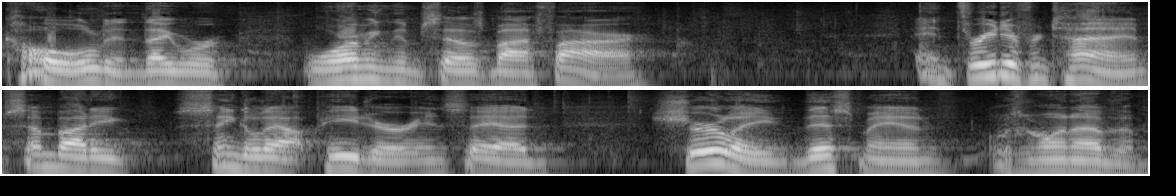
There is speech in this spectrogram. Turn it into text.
cold, and they were warming themselves by fire. And three different times, somebody singled out Peter and said, Surely this man was one of them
